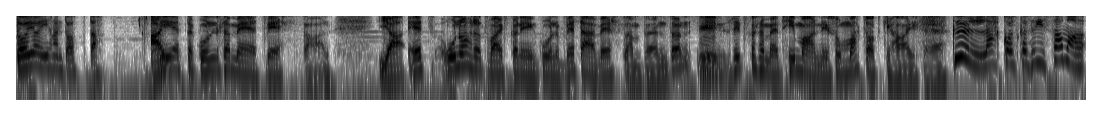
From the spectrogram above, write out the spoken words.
Toi on ihan totta. Ai siis... että kun sä meet vessaan ja et unohdat vaikka niin kun vetää vessanpöntön, mm. niin sit kun sä meet himaan, niin sun matotkin haisee. Kyllä, koska siis sama äh,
